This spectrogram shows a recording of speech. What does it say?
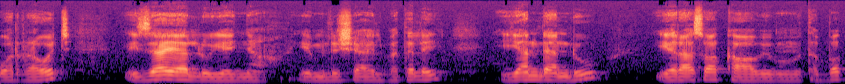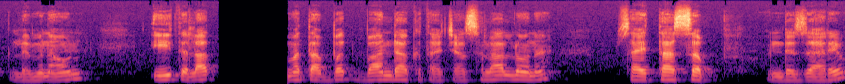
ወረዳዎች እዛ ያሉ የኛ የሚሊሻ ኃይል በተለይ እያንዳንዱ የራሱ አካባቢ በመጠበቅ ለምን አሁን ይህ ጥላት መጣበት በአንድ አቅጣጫ ስላልሆነ ሳይታሰብ እንደ ዛሬው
